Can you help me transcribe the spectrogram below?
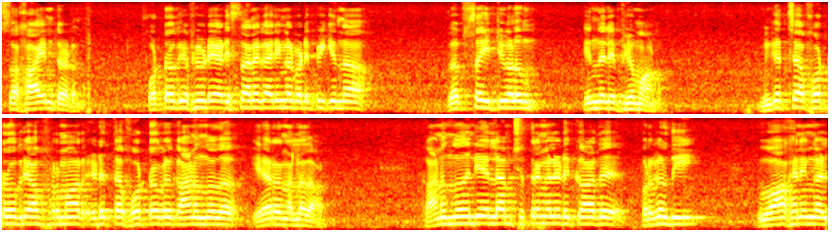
സഹായം തേടണം. ഫോട്ടോഗ്രഫിയുടെ അടിസ്ഥാന കാര്യങ്ങൾ പഠിപ്പിക്കുന്ന വെബ്സൈറ്റുകളും ഇന്ന് ലഭ്യമാണ്. മികച്ച ഫോട്ടോഗ്രാഫർമാർ എടുത്ത ഫോട്ടോകൾ കാണുന്നത് ഏറെ നല്ലതാണ്. കാണുന്നതിന്റെ എല്ലാം ചിത്രങ്ങൾ എടുക്കാതെ പ്രകൃതി വാഹനങ്ങൾ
